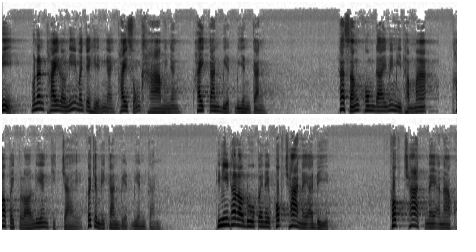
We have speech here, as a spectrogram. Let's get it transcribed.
นี่ เพราะนั้นภัยเหล่านี้มันจะเห็นไง ภัยสงครามเห็นยัง ภัยการเบียดเบียนกัน ถ้าสังคมใดไม่มีธรรมะ เข้าไปกล่อเลี้ยงจิตใจ ก็จะมีการเบียดเบียนกัน ทีนี้ถ้าเราดูไปในภพชาติในอดีตภพชาติในอนาค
